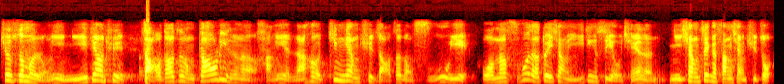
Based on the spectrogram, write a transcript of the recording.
就是这么容易。你一定要去找到这种高利润的行业，然后尽量去找这种服务业。我们服务的对象一定是有钱人，你向这个方向去做，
